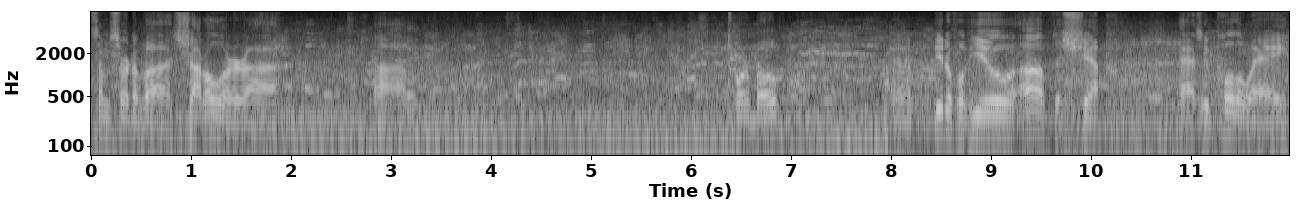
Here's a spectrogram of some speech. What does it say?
some sort of a shuttle or uh, um, tour boat. And a beautiful view of the ship as we pull away.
